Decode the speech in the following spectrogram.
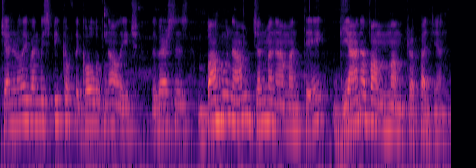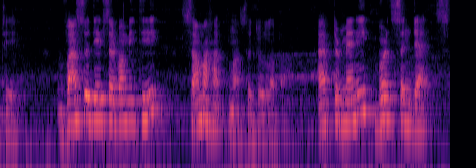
Generally, when we speak of the goal of knowledge, the verse is Bahunam janmanamante jnanavam mam prapadyante Vasudev sarvamiti samahatma sudurlabha. After many births and deaths,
